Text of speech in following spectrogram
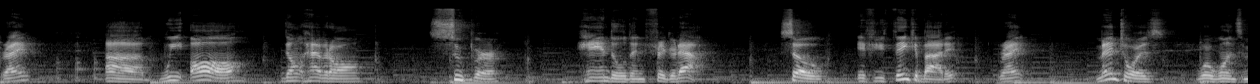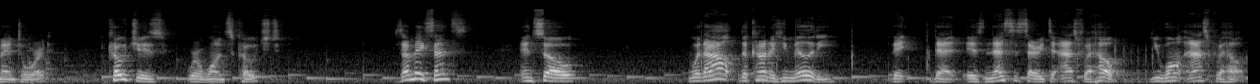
right? Uh, we all don't have it all super handled and figured out. So if you think about it, right? Mentors were once mentored, coaches were once coached. Does that make sense? And so without the kind of humility that that is necessary to ask for help, you won't ask for help.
